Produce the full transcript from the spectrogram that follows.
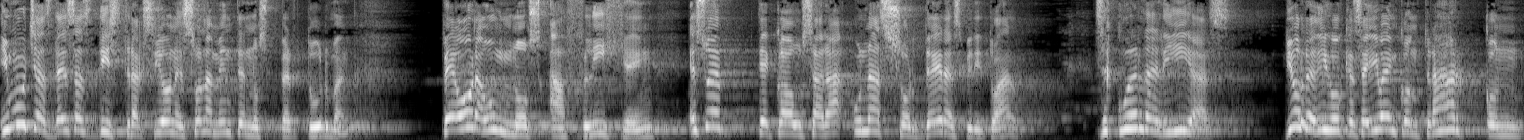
y muchas de esas distracciones solamente nos perturban, peor aún nos afligen, eso te causará una sordera espiritual. Recuerda Elías, Dios le dijo que se iba a encontrar con,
